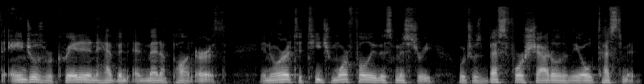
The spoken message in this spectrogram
the angels were created in heaven and men upon earth. In order to teach more fully this mystery, which was best foreshadowed in the Old Testament,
